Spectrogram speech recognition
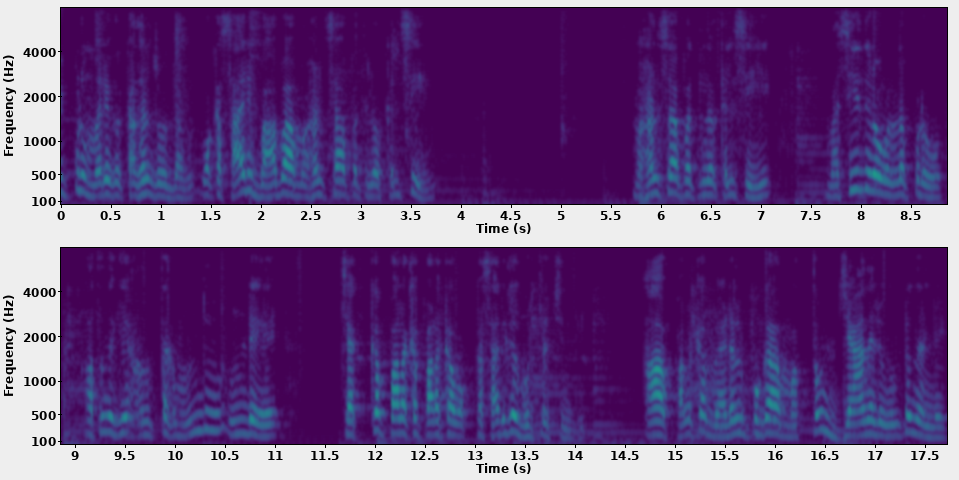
ఇప్పుడు మరొక కథను చూద్దాం. ఒకసారి బాబా మహల్సాపతిలో కలిసి మహల్సాపతిలో కలిసి మసీదులో ఉన్నప్పుడు అతనికి అంతకు ముందు ఉండే చెక్క పలక పలక ఒక్కసారిగా గుర్తొచ్చింది. ఆ పలక వెడల్పుగా మొత్తం జానెడు ఉంటుందండి.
